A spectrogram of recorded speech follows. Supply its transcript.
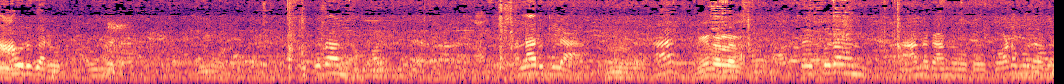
நாவூருக்காரர் அவங்க. இப்போ தான் வந்து நல்லா இருக்குல்ல? ஆ? மீன் நல்லா இப்போ தான் வந்து நான் அந்த அந்த போடும்போது அந்த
